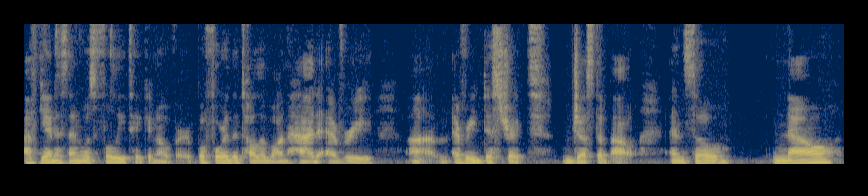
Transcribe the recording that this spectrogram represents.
Afghanistan was fully taken over, before the Taliban had every um, every district just about. And so now,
